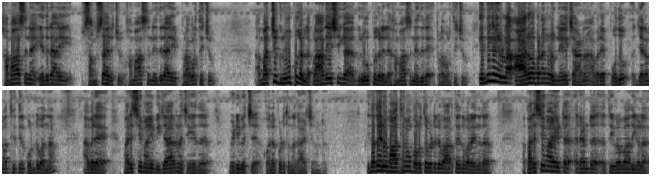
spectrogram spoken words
ഹമാസിന് എതിരായി സംസാരിച്ചു ഹമാസിനെതിരായി പ്രവർത്തിച്ചു. മറ്റ് ഗ്രൂപ്പുകളിൽ പ്രാദേശിക ഗ്രൂപ്പുകളിൽ ഹമാസിനെതിരെ പ്രവർത്തിച്ചു. എന്നിങ്ങനെയുള്ള ആരോപണങ്ങൾ ഉന്നയിച്ചാണ് അവരെ പൊതു ജനമധ്യത്തിൽ കൊണ്ടുവന്ന് അവരെ പരസ്യമായി വിചാരണ ചെയ്ത് വെടിവെച്ച് കൊലപ്പെടുത്തുന്ന കാഴ്ചകളുണ്ട്. ഇന്നത്തെ ഒരു മാധ്യമം പുറത്തുവിട്ടൊരു വാർത്ത എന്ന് പറയുന്നത് പരസ്യമായിട്ട് രണ്ട് തീവ്രവാദികൾ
